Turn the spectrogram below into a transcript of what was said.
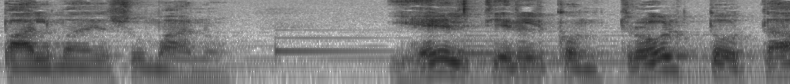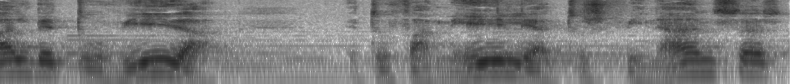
palma de su mano. Y Él tiene el control total de tu vida, de tu familia, tus finanzas,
